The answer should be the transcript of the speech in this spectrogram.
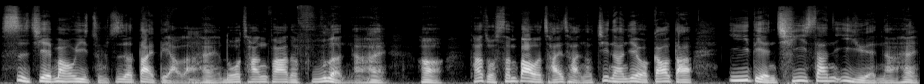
世界贸易组织的代表啦，哎，罗昌发的夫人啊，哎，哈，他所申报的财产哦，竟然就有高达一点七三亿元呐，嘿，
